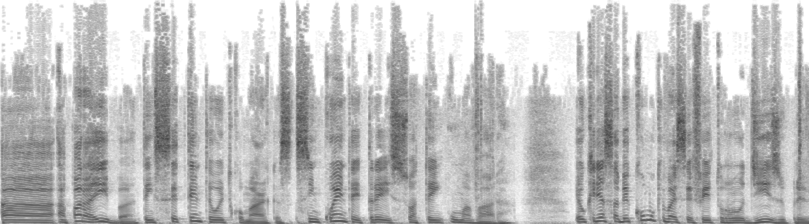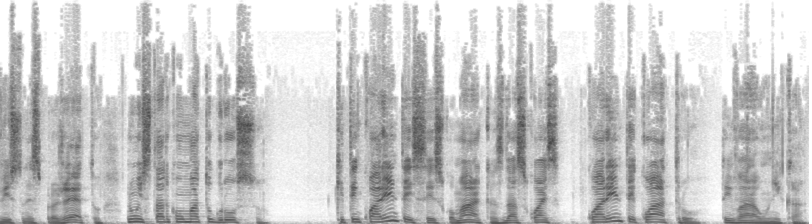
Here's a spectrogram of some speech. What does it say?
A, a Paraíba tem 78 comarcas. 53 só tem uma vara. Eu queria saber como que vai ser feito o rodízio previsto nesse projeto num estado como Mato Grosso, que tem 46 comarcas, das quais 44 tem vara única.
